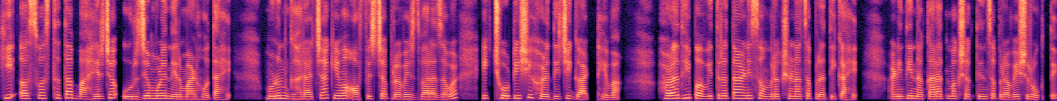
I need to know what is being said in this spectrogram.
ही अस्वस्थता बाहेरच्या ऊर्जेमुळे निर्माण होत आहे. म्हणून घराच्या किंवा ऑफिसच्या प्रवेशद्वाराजवळ एक छोटीशी हळदीची गाठ ठेवा. हळद ही पवित्रता आणि संरक्षणाचं प्रतीक आहे आणि ती नकारात्मक शक्तींचा प्रवेश रोखते.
